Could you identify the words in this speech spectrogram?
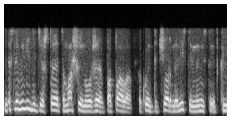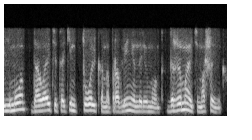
Если вы видите, что эта машина уже попала в какой-то черный лист или на ней стоит клеймо, давайте таким только направление на ремонт. Дожимайте мошенников.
